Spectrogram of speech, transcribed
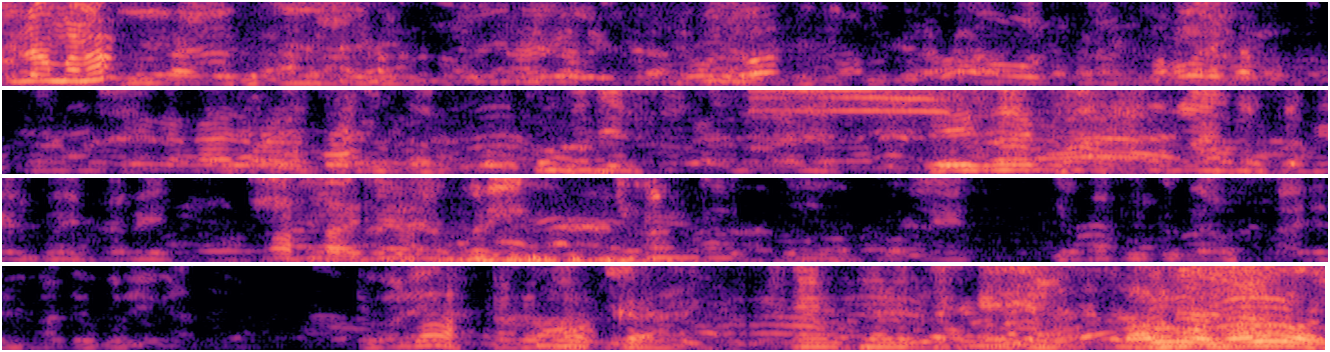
দিলাম না ভালো বল, ভালো বল।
